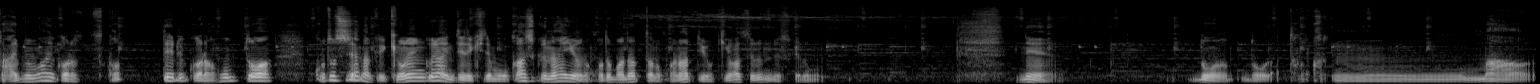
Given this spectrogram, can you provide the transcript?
だいぶ前から使ってるから本当は今年じゃなくて去年ぐらいに出てきてもおかしくないような言葉だったのかなっていう気はするんですけども。ねえ。どうどうだったのか？うーんまあ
